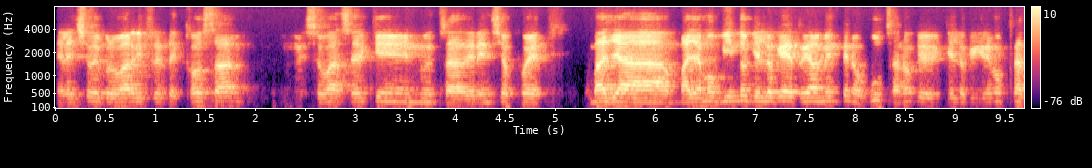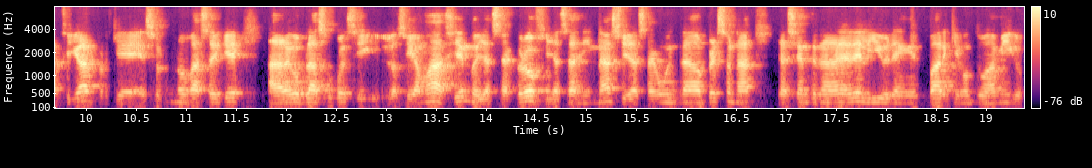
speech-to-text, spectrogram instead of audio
El hecho de probar diferentes cosas, eso va a hacer que nuestra adherencia pues vaya, vayamos viendo qué es lo que realmente nos gusta, ¿no? qué, es lo que queremos practicar, porque eso nos va a hacer que a largo plazo pues si lo sigamos haciendo, ya sea crossfit, ya sea gimnasio, ya sea como entrenador personal, ya sea entrenar en el libre, en el parque, con tus amigos.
